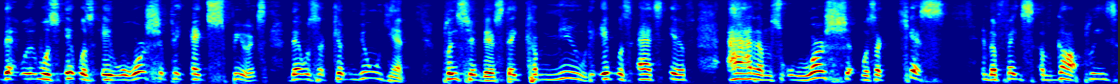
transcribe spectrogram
that was it was a worshiping experience there was a communion please hear this they communed it was as if adam's worship was a kiss in the face of God. Please,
